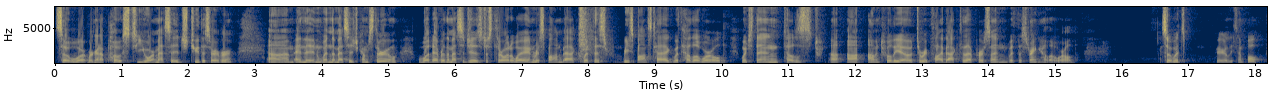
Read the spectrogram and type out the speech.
So we're, we're going to post your message to the server. Um, and then when the message comes through, whatever the message is, just throw it away and respond back with this response tag with hello world, which then tells uh, um, Twilio to reply back to that person with the string hello world. So it's fairly simple.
